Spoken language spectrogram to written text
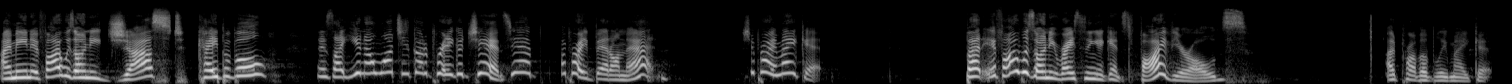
I mean, if I was only just capable, it's like, you know what? She's got a pretty good chance. Yeah, I'd probably bet on that. She'd probably make it. But if I was only racing against five year olds, I'd probably make it.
